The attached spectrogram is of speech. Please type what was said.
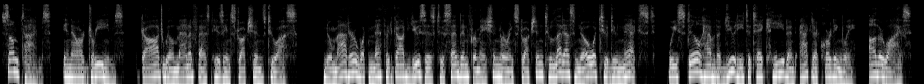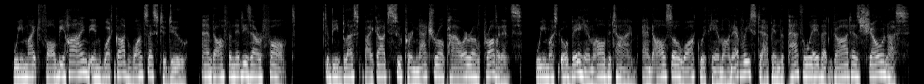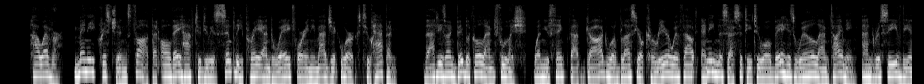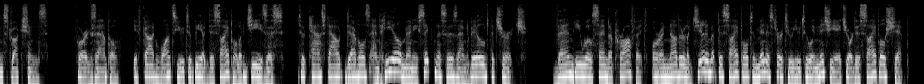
Sometimes, in our dreams, God will manifest His instructions to us. No matter what method God uses to send information or instruction to let us know what to do next, we still have the duty to take heed and act accordingly. Otherwise, we might fall behind in what God wants us to do, and often it is our fault. To be blessed by God's supernatural power of providence, we must obey Him all the time and also walk with Him on every step in the pathway that God has shown us. However, many Christians thought that all they have to do is simply pray and wait for any magic work to happen. That is unbiblical and foolish when you think that God will bless your career without any necessity to obey His will and timing and receive the instructions. For example, if God wants you to be a disciple of Jesus, to cast out devils and heal many sicknesses and build the church, then he will send a prophet or another legitimate disciple to minister to you to initiate your discipleship.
